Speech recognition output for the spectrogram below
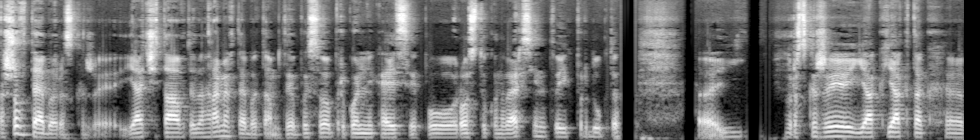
А що в тебе розкажи? Я читав в телеграмі в тебе там, ти описував прикольні кейси по росту конверсії на твоїх продуктах. Е, розкажи, як як так е,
